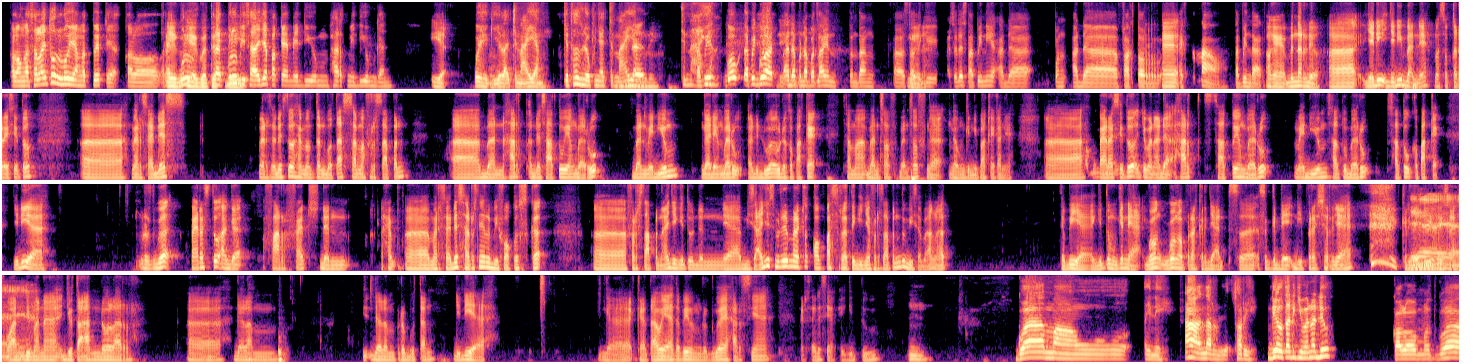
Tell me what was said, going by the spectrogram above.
Kalau nggak salah itu lu yang nge-tweet ya kalau Red iya, Bull iya, Red Bull di... bisa aja pakai medium hard medium kan? Iya. Wih gila cenayang kita sudah punya cenayang cenayang. Tapi gue tapi gue ada pendapat lain tentang uh, strategi Gimana? Mercedes tapi ini ada peng, ada faktor eh, eksternal. Tapi ntar. Oke okay, benar deh uh, jadi jadi ban ya masuk ke race itu uh, Mercedes Mercedes tuh Hamilton Bottas sama Verstappen. Uh, ban hard ada satu yang baru ban medium nggak ada yang baru. Ada dua udah kepake sama ban soft ban soft nggak nggak mungkin dipakai kan ya? Uh, Perez itu cuman ada hard satu yang baru medium satu baru satu kepake. Jadi ya menurut gue Perez tuh agak far fetch dan uh, Mercedes harusnya lebih fokus ke uh, Verstappen aja gitu. Dan ya bisa aja sebenarnya mereka kopas strateginya Verstappen tuh bisa banget. Tapi ya gitu mungkin ya. Gue gua nggak pernah kerja se segede di pressure-nya kerja yeah, di race yeah, F1 yeah. di mana jutaan dolar uh, dalam dalam perebutan. Jadi ya nggak nggak tahu ya. Tapi menurut gue ya harusnya Mercedes ya kayak gitu. Hmm. gue mau ini. Ah ntar sorry. Deal tadi gimana deal kalau menurut gue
